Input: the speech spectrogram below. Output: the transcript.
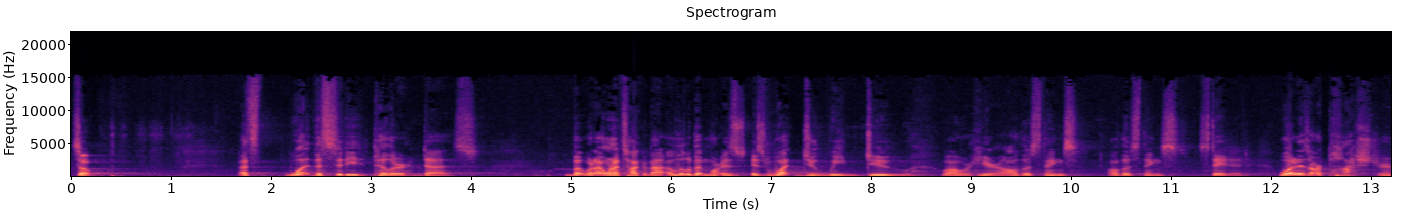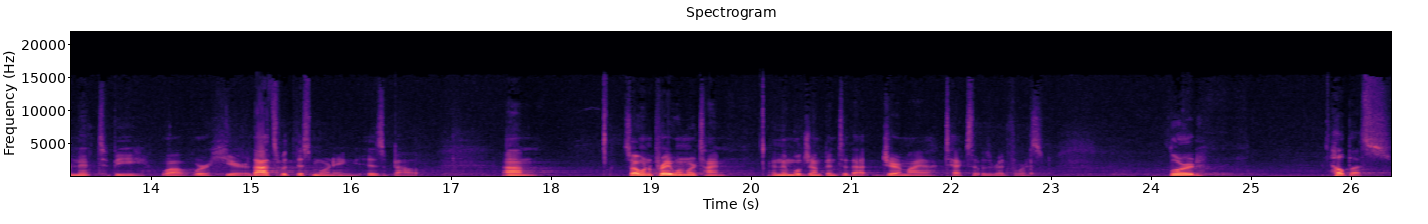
So, that's what the city pillar does. But what I want to talk about a little bit more is, is what do we do while we're here? All those things, all those things stated. What is our posture meant to be while we're here? That's what this morning is about. Um, so I want to pray one more time, and then we'll jump into that Jeremiah text that was read for us. Lord, help us.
